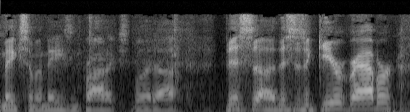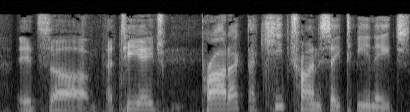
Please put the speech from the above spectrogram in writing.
makes some amazing products, but uh, this uh, this is a gear grabber. It's uh, a TH product. I keep trying to say TNH.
